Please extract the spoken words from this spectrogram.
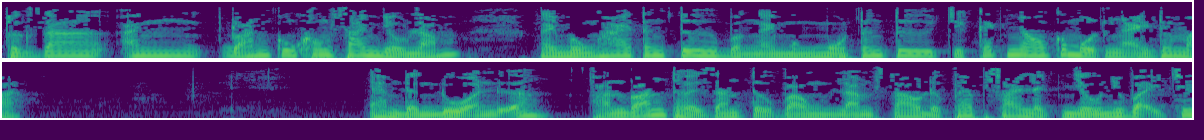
thực ra anh đoán cũng không sai nhiều lắm, ngày mùng 2 tháng 4 và ngày mùng 1 tháng 4 chỉ cách nhau có một ngày thôi mà. Em đừng đùa nữa, phán đoán thời gian tử vong làm sao được phép sai lệch nhiều như vậy chứ?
